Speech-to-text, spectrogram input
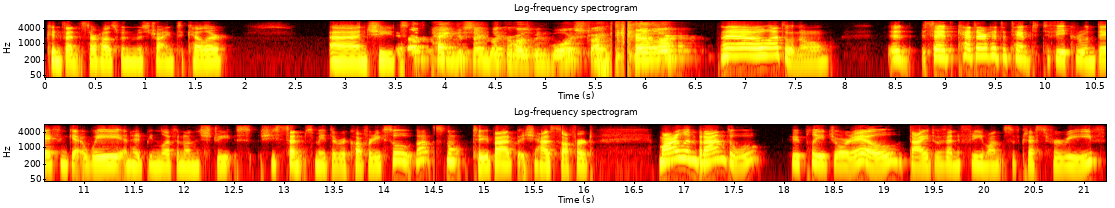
Convinced her husband was trying to kill her. And she It does kind of sound like her husband was trying to kill her. Well, I don't know. It said Kidder had attempted to fake her own death and get away and had been living on the streets. She's since made the recovery, so that's not too bad, but she has suffered. Marlon Brando, who played Jor-El, died within three months of Christopher Reeve.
